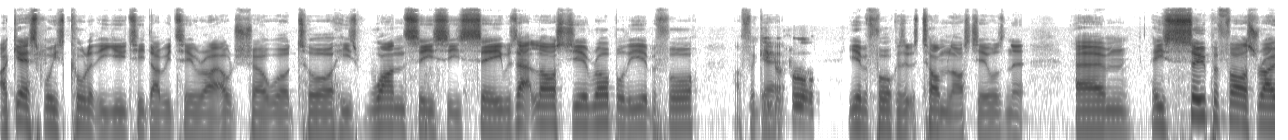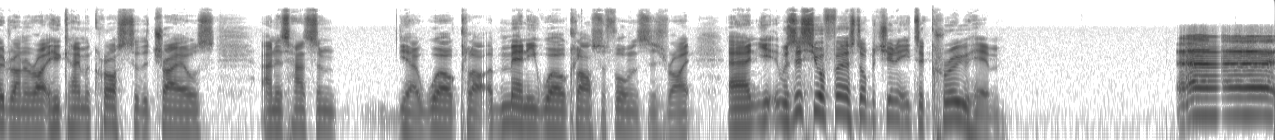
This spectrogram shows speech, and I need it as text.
I guess we call it the UTWT, right? Ultra Trail World Tour. He's won CCC. Was that last year, Rob, or the year before? I forget. Year before. Year before, because it was Tom last year, wasn't it? Um, he's super fast road runner, right? Who came across to the trails and has had some, yeah, world class, many world class performances, right? And was this your first opportunity to crew him? Uh,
